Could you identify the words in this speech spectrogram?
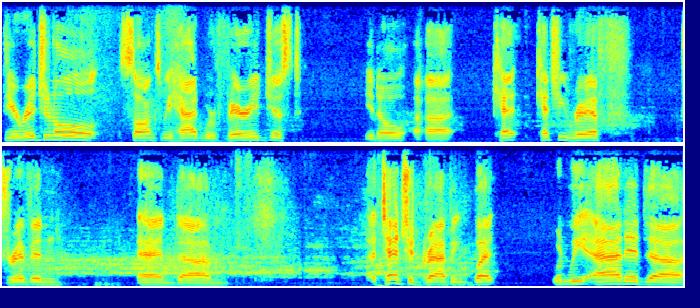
The original songs we had were very just, you know, uh, ca- catchy riff, driven, and um, attention grabbing. But when we added, uh,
